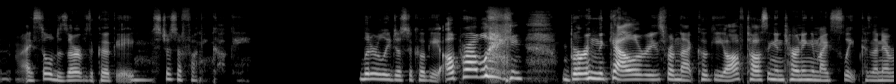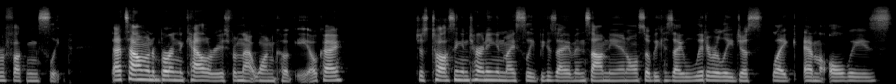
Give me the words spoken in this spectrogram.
mm, I still deserve the cookie. It's just a fucking cookie. Literally just a cookie. I'll probably burn the calories from that cookie off, tossing and turning in my sleep because I never fucking sleep. That's how I'm gonna burn the calories from that one cookie, okay? Just tossing and turning in my sleep because I have insomnia and also because I literally just, like, am always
